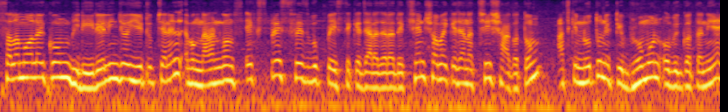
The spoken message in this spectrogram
আসসালামু আলাইকুম, BD rail enjoy YouTube channel এবং নারায়ণগঞ্জ এক্সপ্রেস ফেসবুক পেজ থেকে যারা যারা দেখছেন, সবাইকে জানাচ্ছি স্বাগতম। আজকে নতুন একটি ভ্রমণ অভিজ্ঞতা নিয়ে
